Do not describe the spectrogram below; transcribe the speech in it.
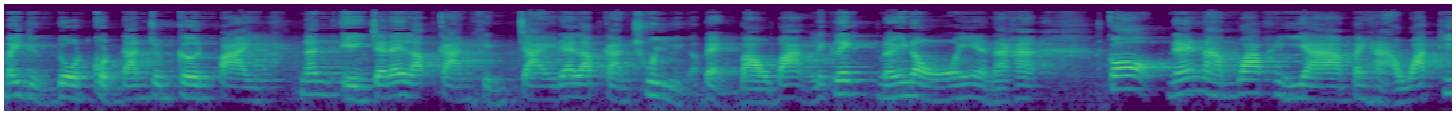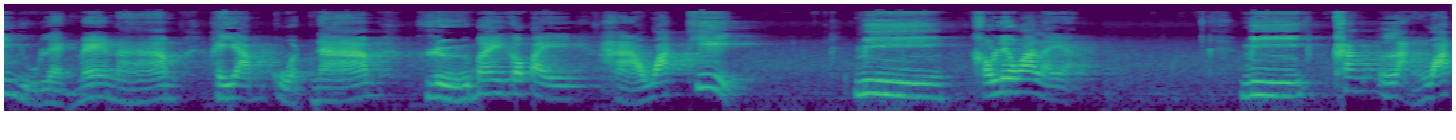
ไม่ดึงโดนกดดันจนเกินไป นั่นเองจะได้รับการเห็นใจได้รับการช่วยเหลือแบ่งเบาบ้างเล็ก ๆ น้อยๆนะฮะก็แนะนำว่าพยายามไปหาวัดที่อยู่แหล่งแม่น้ำพยายามกวดน้ำหรือไม่ก็ไปหาวัดที่มีเขาเรียกว่าอะไรอะ่ะ มีข้างหลังวัด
